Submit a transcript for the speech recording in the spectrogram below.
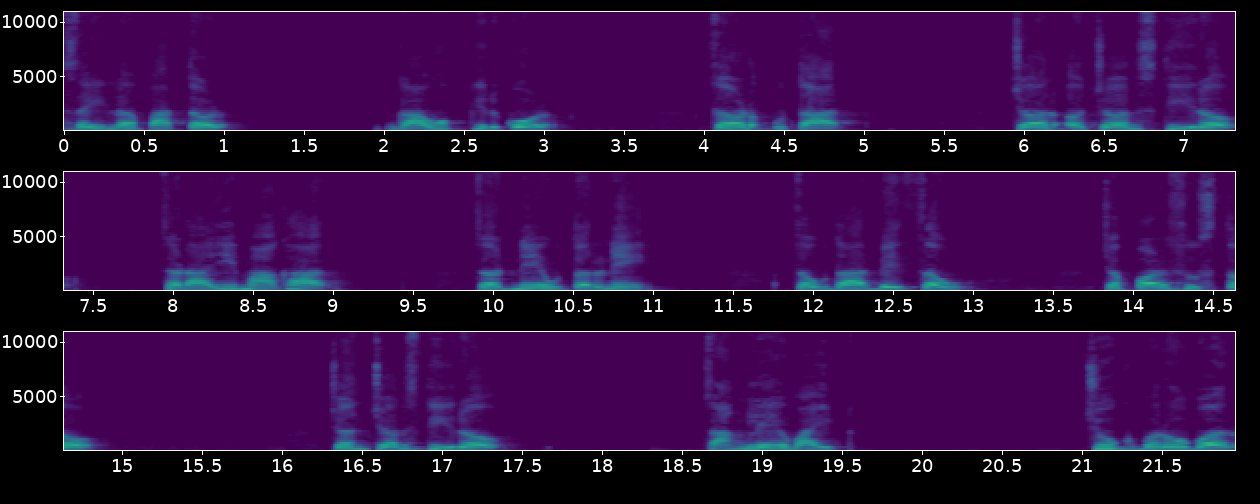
सैल पातळ गाऊक किरकोळ चढ उतार चल अचल स्थिर चढाई माघार चढणे उतरणे चवदार बेचव चपळ सुस्त चंचल स्थिर चांगले वाईट. चूक बरोबर.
